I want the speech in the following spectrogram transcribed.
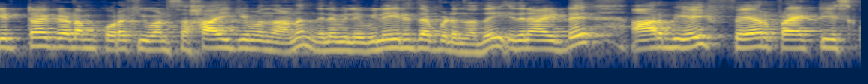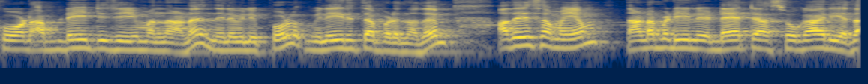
കിട്ടാക്കടം കുറയ്ക്കുവാൻ സഹായിക്കുമെന്നാണ് നിലവിൽ വിലയിരുത്തപ്പെടുന്നത്. ഇതിനായിട്ട് R B I fair practice code update ചെയ്യുമെന്നാണ് നിലവിലിപ്പോൾ വിലയിരുത്തപ്പെടുന്നത്. അതേസമയം നടപടിയിൽ ഡേറ്റ സ്വകാര്യത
